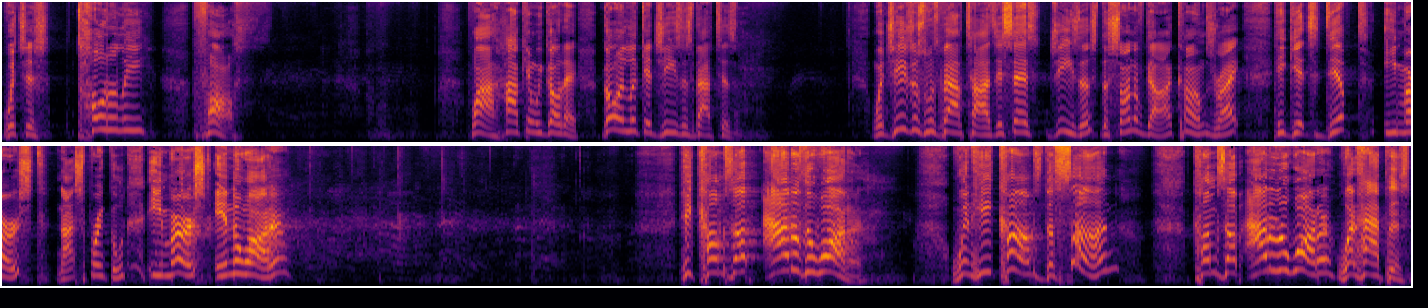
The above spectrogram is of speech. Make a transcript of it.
which is totally false. Why? How can we go there? Go and look at Jesus' baptism. When Jesus was baptized, it says Jesus, the Son of God, comes, right? He gets dipped, immersed, not sprinkled, immersed in the water. He comes up out of the water. When he comes, the Son comes up out of the water. What happens?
